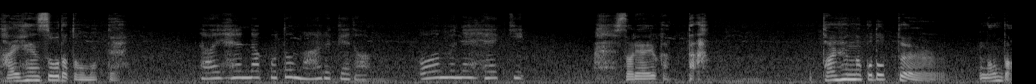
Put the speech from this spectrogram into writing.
大変そうだと思って。大変なこともあるけどおおむね平気。そりゃよかった。大変なことってなんだ？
